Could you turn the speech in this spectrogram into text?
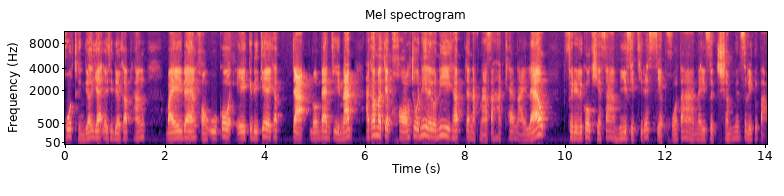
พูดถึงเยอะแยะเลยทีเดียวครับ ทั้งใบแดงของอูโกเอกดิเก้ครับจะโดนแบนกี่นัด อาการมาเจ็บของโจนี่เลโอนี่ครับจะหนักหนาสาหัสแค่ไหนแล้วเฟเดริโกเคียซ่ามีสิทธิ์ที่ได้เสียบโคต้าในศึกแชมเปี้ยนส์ลีกหรือเปล่า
